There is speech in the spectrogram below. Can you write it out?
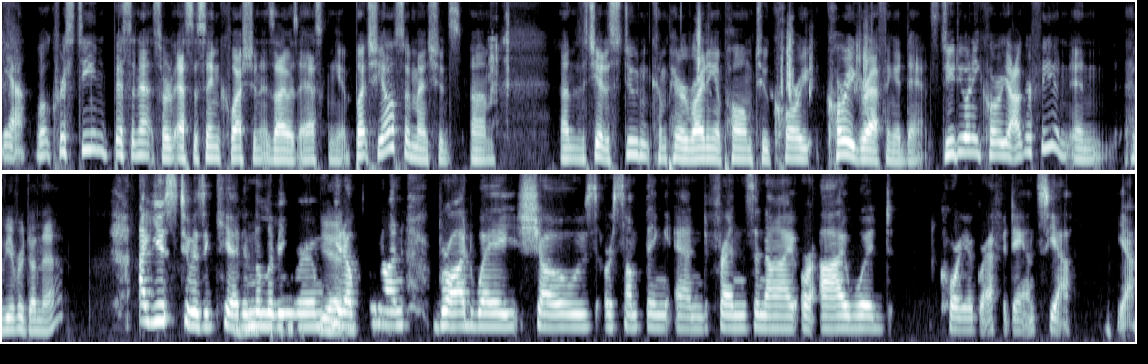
yeah. Well, Christine Bissonette sort of asked the same question as I was asking it, but she also mentions um, um, that she had a student compare writing a poem to chore- choreographing a dance. Do you do any choreography, and, and have you ever done that? I used to as a kid mm-hmm. in the living room, yeah. you know, put on Broadway shows or something, and friends and I, or I would choreograph a dance. Yeah. Yeah.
